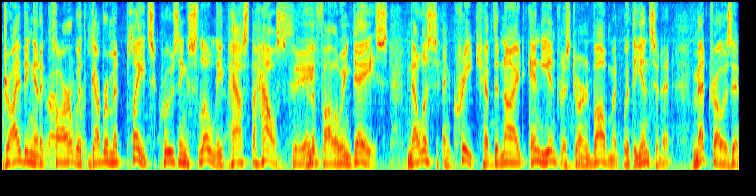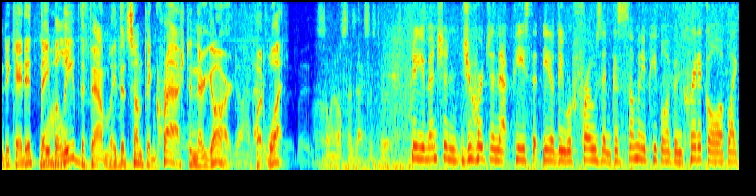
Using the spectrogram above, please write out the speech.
driving in a car with government plates cruising slowly past the house in the following days. Nellis and Creech have denied any interest or involvement with the incident. Metro has indicated they believe the family that something crashed in their yard. But what? Someone else has access to it. You, know, you mentioned George in that piece that you know they were frozen because so many people have been critical of like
